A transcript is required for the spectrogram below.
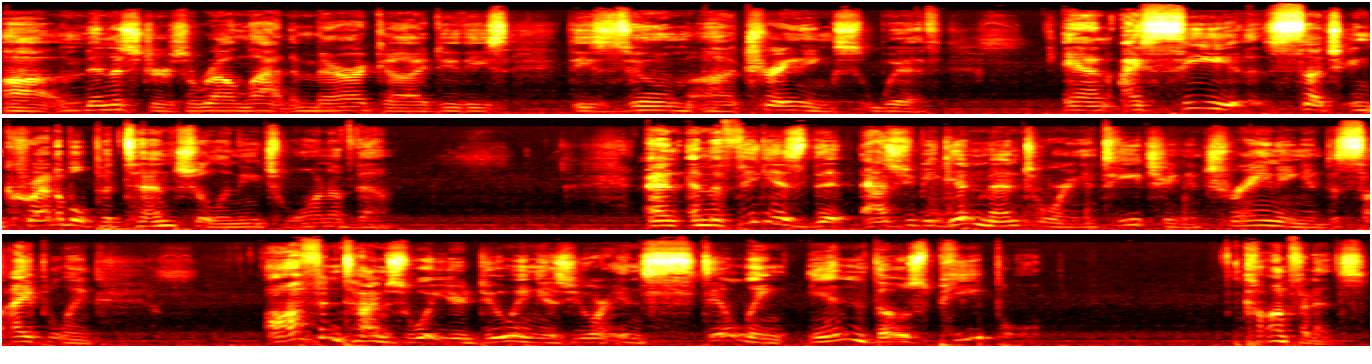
uh, ministers around Latin America. I do these these Zoom uh, trainings with, and I see such incredible potential in each one of them. And, and the thing is that as you begin mentoring and teaching and training and discipling, oftentimes what you're doing is you are instilling in those people confidence.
